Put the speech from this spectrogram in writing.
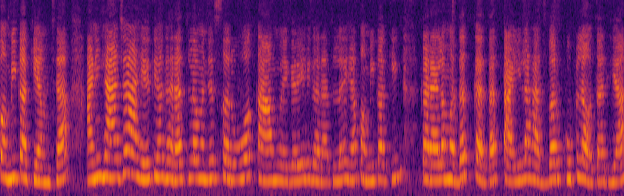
पमी काकी आमच्या. आणि ह्या ज्या आहेत ह्या घरातलं म्हणजे सर्व काम वगैरे हे घरातलं ह्या पमी काकी करायला मदत करतात. ताईला हातभार खूप लावतात ह्या.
